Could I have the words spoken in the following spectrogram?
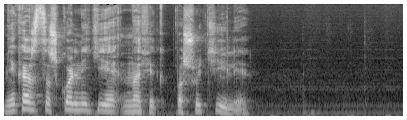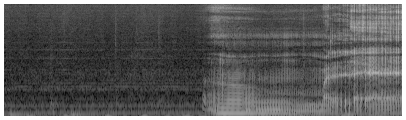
Мне кажется, школьники нафиг пошутили. Блин.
